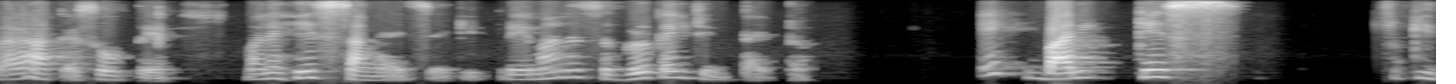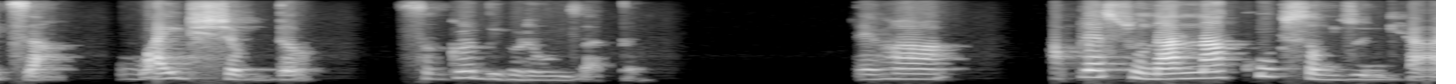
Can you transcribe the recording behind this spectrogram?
बघा कसं होतंय. मला हेच सांगायचंय की प्रेमानं सगळं काही जिंकता येतं. एक बारीक केस चुकीचा वाईट शब्द सगळं बिघडवून जातं. तेव्हा आपल्या सुनांना खूप समजून घ्या.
